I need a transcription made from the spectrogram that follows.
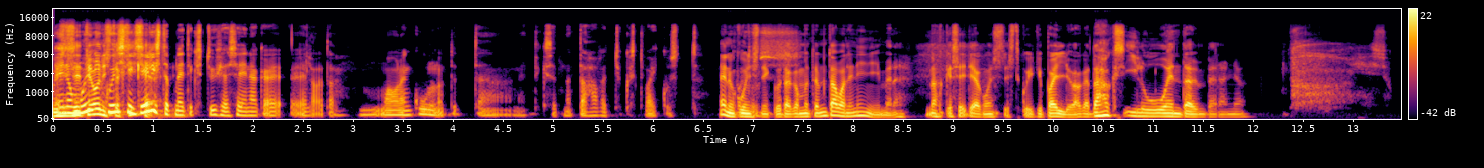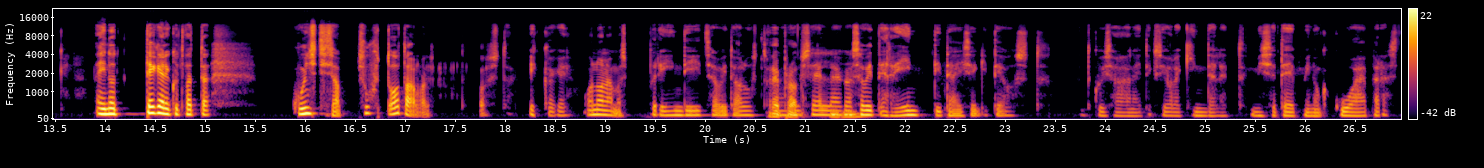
Ei no mõni kunstnik eelistab näiteks tühja seinaga elada, ma olen kuulnud, et äh, näiteks, et nad tahavad niisugust vaikust. ei no kunstnikud, aga ma ütlen tavaline inimene, noh, kes ei tea kunstist kuigi palju, aga tahaks ilu enda ümber on ju. ei no tegelikult vaata, kunsti saab suht odavalt osta ikkagi, on olemas prindid, sa võid alustada Reprod. nagu sellega, Mhm. sa võid rentida isegi teost. et kui sa näiteks ei ole kindel, et mis see teeb minuga kuu aja pärast.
